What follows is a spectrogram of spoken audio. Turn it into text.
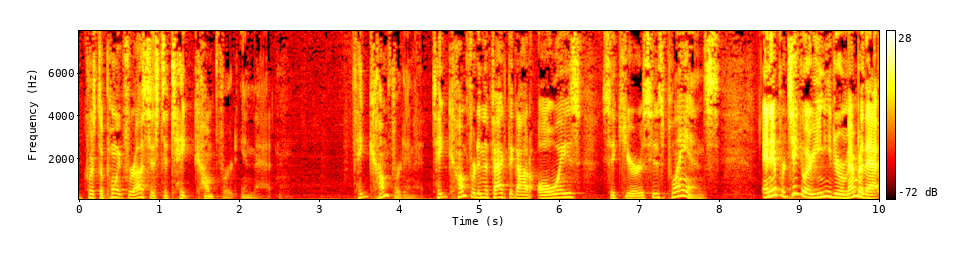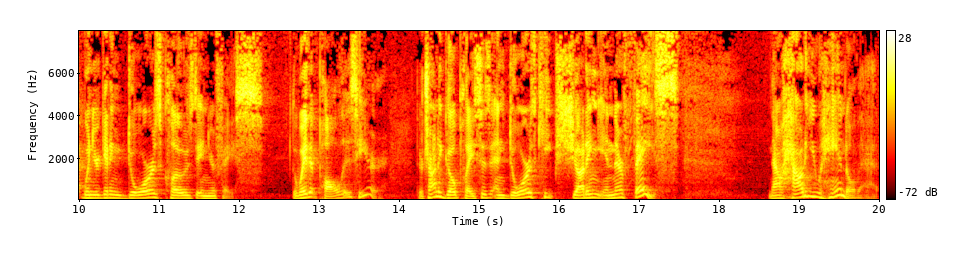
Of course, the point for us is to take comfort in that. Take comfort in it. Take comfort in the fact that God always secures his plans. And in particular, you need to remember that when you're getting doors closed in your face, the way that Paul is here. They're trying to go places and doors keep shutting in their face. Now, how do you handle that?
